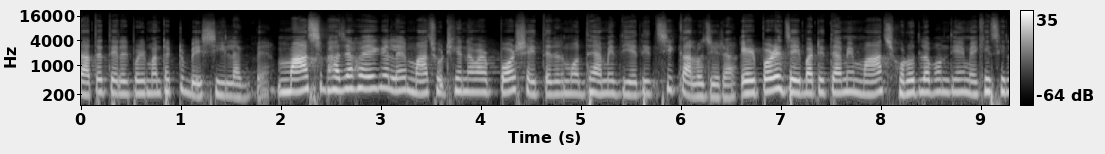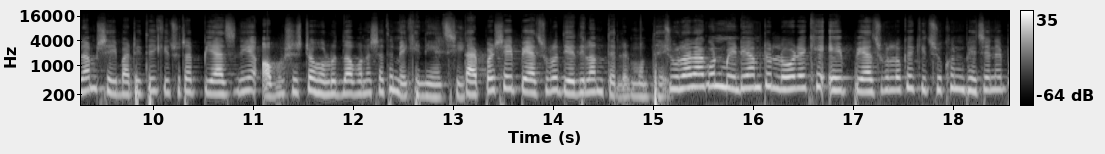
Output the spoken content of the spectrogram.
তাতে তেলের পরিমাণটা একটু বেশিই লাগবে। মাছ ভাজা হয়ে গেলে মাছ উঠিয়ে নেওয়ার পর সেই তেলের মধ্যে আমি দিয়ে দিচ্ছি কালো জিরা। এরপরে যেই বাটিতে আমি মাছ হলুদ লবণ দিয়ে মেখেছিলাম, সেই বাটিতেই কিছুটা পেঁয়াজ নিয়ে অবশিষ্ট হলুদ লবণের সাথে মেখে নিয়েছি। তারপর সেই পেঁয়াজগুলো দিয়ে দিলাম তেলের মধ্যে। চুলার আগুন মিডিয়াম টু লো রেখে এই পেঁয়াজগুলোকে কিছুক্ষণ ভেজে নেব।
